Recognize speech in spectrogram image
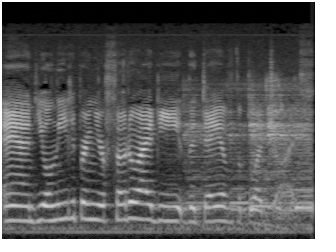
And you'll need to bring your photo ID the day of the blood drive.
